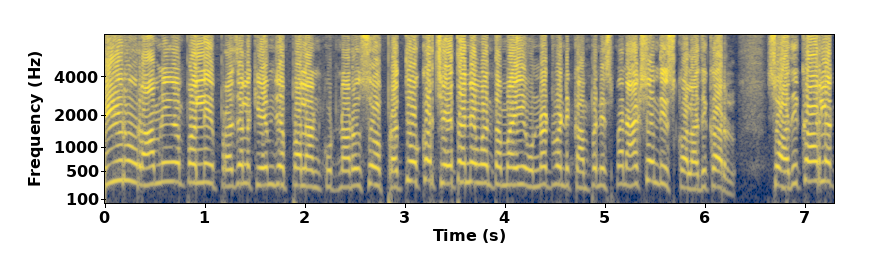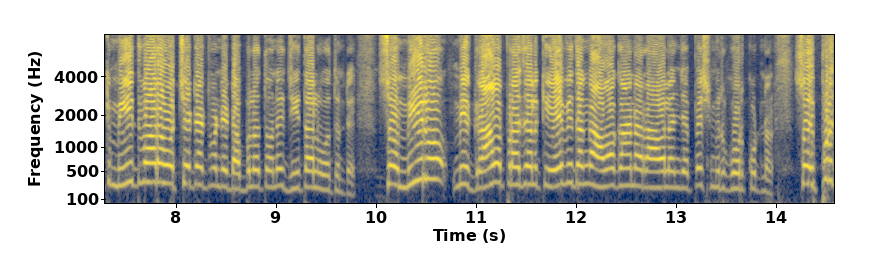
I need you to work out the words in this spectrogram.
మీరు రామలింగంపల్లి ప్రజలకు ఏం చెప్పాలనుకుంటున్నారు? సో ప్రతి ఒక్కరు చైతన్యవంతమై ఉన్నటువంటి కంపెనీస్ పైన యాక్షన్ తీసుకోవాలి అధికారులు. సో అధికారులకు మీ ద్వారా వచ్చేటటువంటి డబ్బులతోనే జీతాలు పోతుంటాయి. సో మీరు మీ గ్రామ ప్రజలకు ఏ విధంగా అవగాహన రావాలని చెప్పేసి మీరు కోరుకుంటున్నారు. సో ఇప్పుడు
